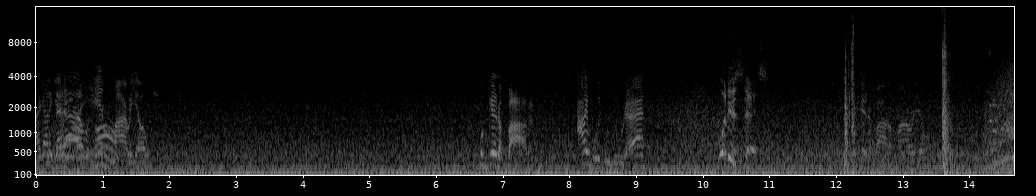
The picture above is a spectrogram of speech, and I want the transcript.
I gotta get gotta out tell him, Mario. forget about it. I wouldn't do that. What is this? Forget about it, Mario.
